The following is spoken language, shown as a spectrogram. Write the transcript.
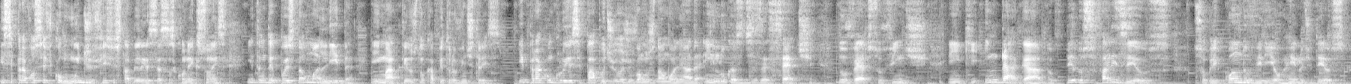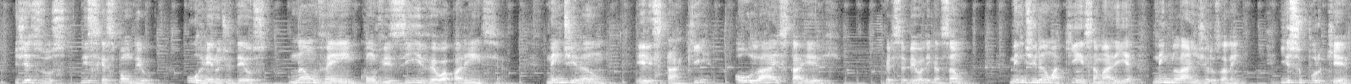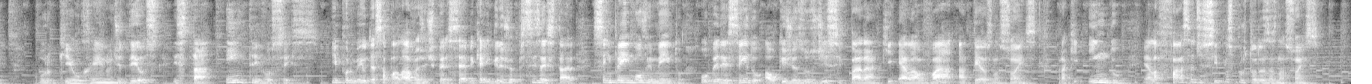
E se para você ficou muito difícil estabelecer essas conexões, então depois dá uma lida em Mateus no capítulo 23. E para concluir esse papo de hoje, vamos dar uma olhada em Lucas 17, no verso 20, em que indagado pelos fariseus sobre quando viria o reino de Deus, Jesus lhes respondeu: O reino de Deus não vem com visível aparência, nem dirão ele está aqui ou lá está ele Percebeu a ligação? Nem dirão aqui em Samaria, nem lá em Jerusalém. Isso por quê? Porque o reino de Deus está entre vocês. E por meio dessa palavra a gente percebe que a igreja precisa estar sempre em movimento, obedecendo ao que Jesus disse para que ela vá até as nações, para que indo ela faça discípulos por todas as nações.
